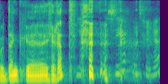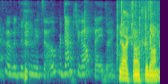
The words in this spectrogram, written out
heb het denk ik uh, gered. Ja, zeer goed gered. We hebben drie minuten over. Dankjewel, Peter. Ja, graag gedaan.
